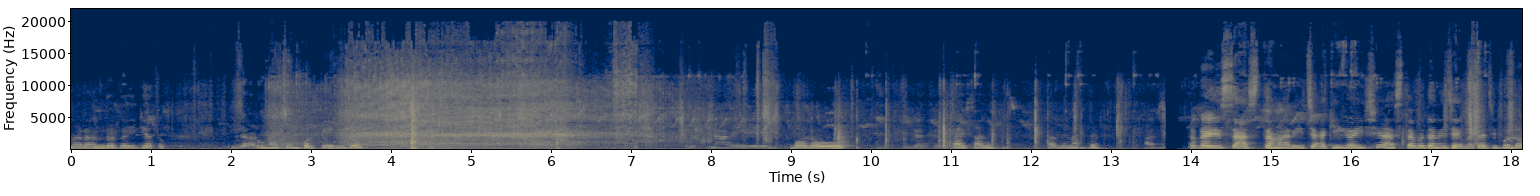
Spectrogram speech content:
મારા અંદર રહી ગયા તો ઝાડુના ચંપલ પહેરી દઉં. બોલો. કાંઈ સાની દાદીને આપી દે. તો ગઈ આસ્થા મારી જાગી ગઈ છે. આસ્થા બધાને જય માતાજી બોલો.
